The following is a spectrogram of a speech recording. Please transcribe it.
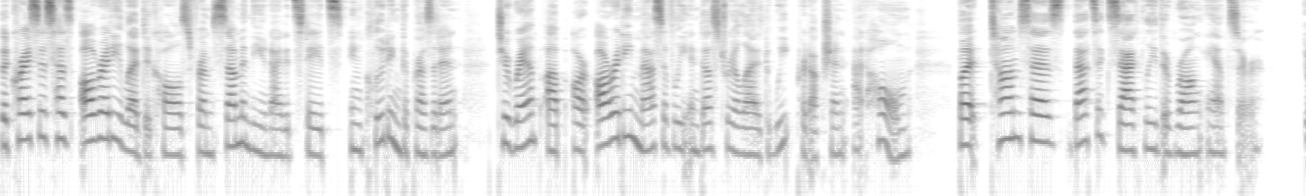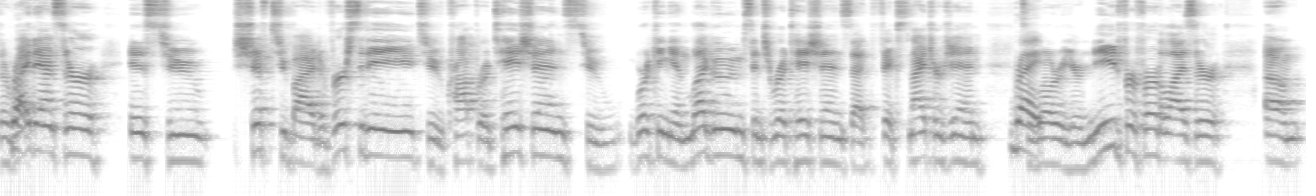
The crisis has already led to calls from some in the United States, including the president, to ramp up our already massively industrialized wheat production at home, but Tom says that's exactly the wrong answer. The right answer is to shift to biodiversity, to crop rotations, to working in legumes into rotations that fix nitrogen, right. to lower your need for fertilizer. Um,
